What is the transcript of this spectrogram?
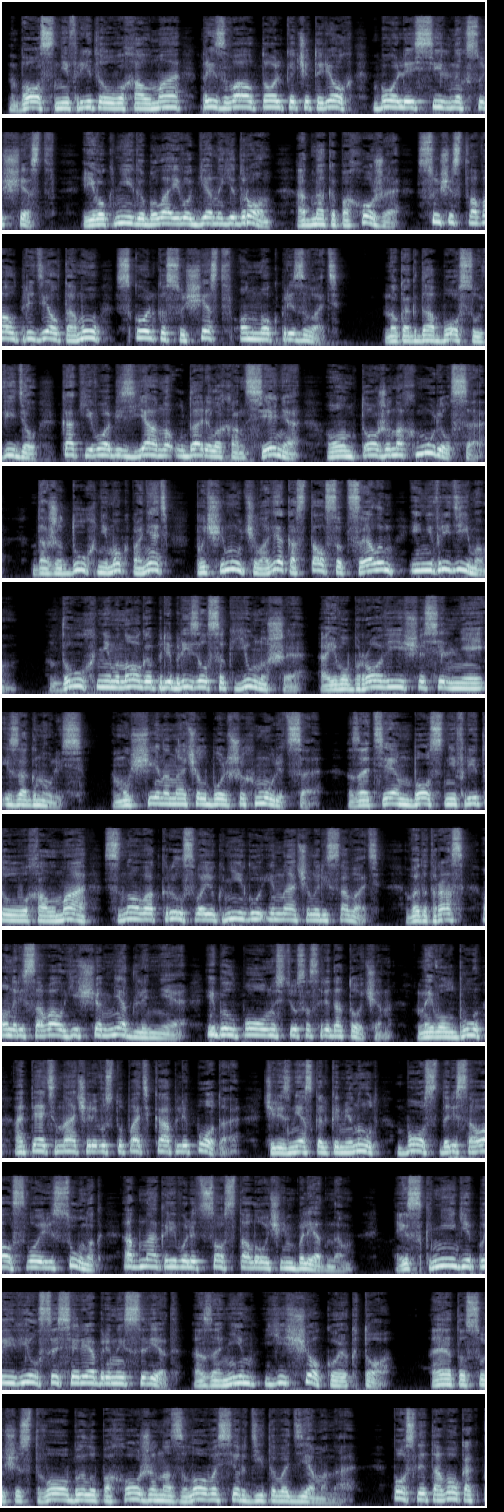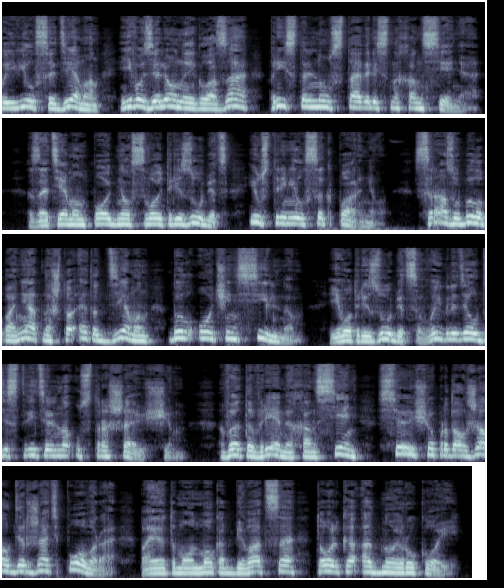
Босс нефритового холма призвал только четырех более сильных существ. Его книга была его геноядром, однако, похоже, существовал предел тому, сколько существ он мог призвать. Но когда босс увидел, как его обезьяна ударила Хан Сеня, он тоже нахмурился. Даже дух не мог понять, почему человек остался целым и невредимым. Дух немного приблизился к юноше, а его брови еще сильнее изогнулись. Мужчина начал больше хмуриться. Затем босс нефритового холма снова открыл свою книгу и начал рисовать. В этот раз он рисовал еще медленнее и был полностью сосредоточен. На его лбу опять начали выступать капли пота. Через несколько минут босс дорисовал свой рисунок, однако его лицо стало очень бледным. Из книги появился серебряный свет, а за ним еще кое-кто. Это существо было похоже на злого сердитого демона. После того, как появился демон, его зеленые глаза пристально уставились на Хансеня. Затем он поднял свой трезубец и устремился к парню. Сразу было понятно, что этот демон был очень сильным. Его трезубец выглядел действительно устрашающим. В это время Хан Сень все еще продолжал держать повара, поэтому он мог отбиваться только одной рукой.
